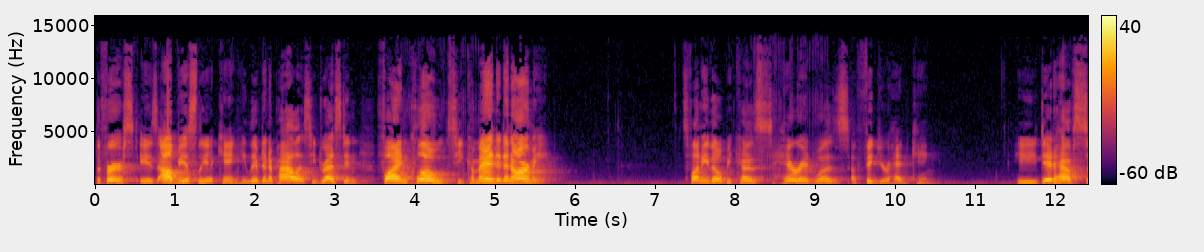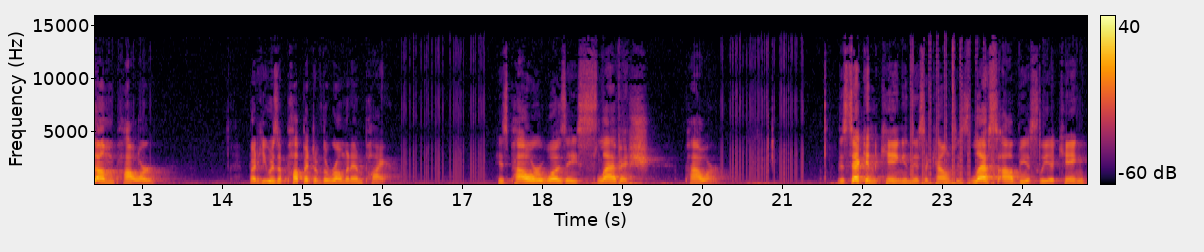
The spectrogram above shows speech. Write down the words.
The first is obviously a king. He lived in a palace, he dressed in fine clothes, he commanded an army. It's funny though, because Herod was a figurehead king. He did have some power, but he was a puppet of the Roman Empire. His power was a slavish power. The second king in this account is less obviously a king,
